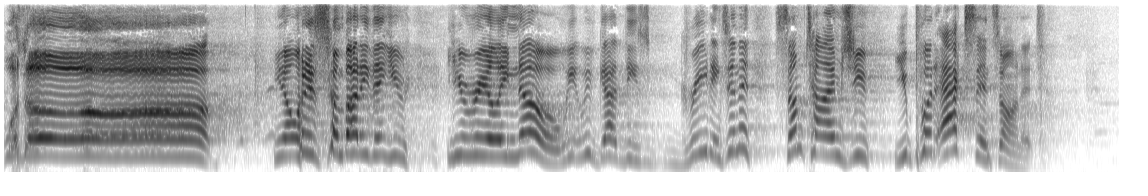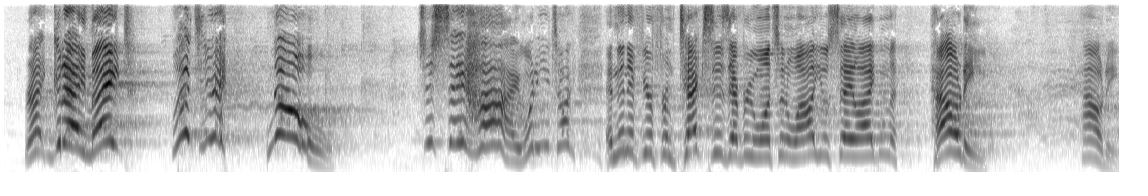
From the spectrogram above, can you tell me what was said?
What's up? You know, when it's somebody that you you really know. We, we've got these greetings. And then sometimes you you put accents on it. Right? Good day, mate. What? No. Just say hi. What are you talking? And then if you're from Texas, every once in a while you'll say like howdy. Howdy.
